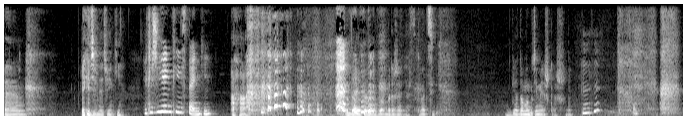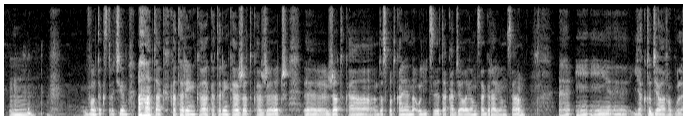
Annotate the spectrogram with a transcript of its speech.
Em, jakie dziwne dźwięki? Jakieś jęki i stęki. Aha. Daje pewne wyobrażenie sytuacji. Wiadomo, gdzie mieszkasz. Nie? Mm, Wątek straciłem. Aha, tak, Katarynka. Katarynka rzadka rzecz. E, rzadka do spotkania na ulicy, taka działająca, grająca. E, I, i e, jak to działa w ogóle,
